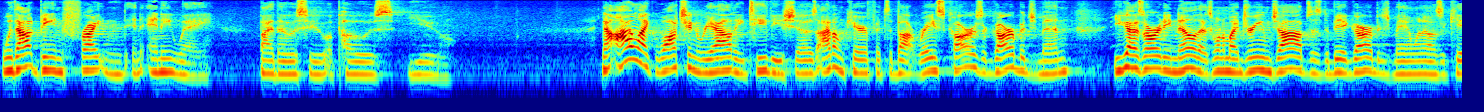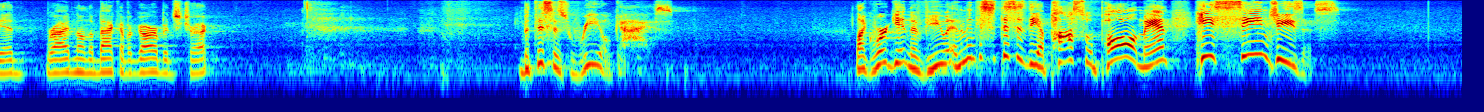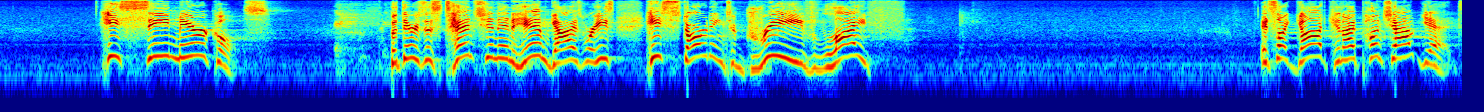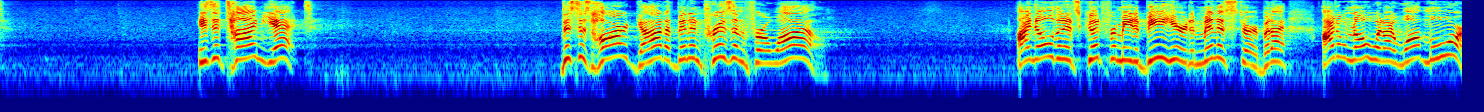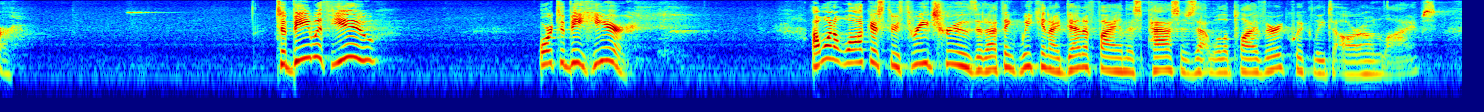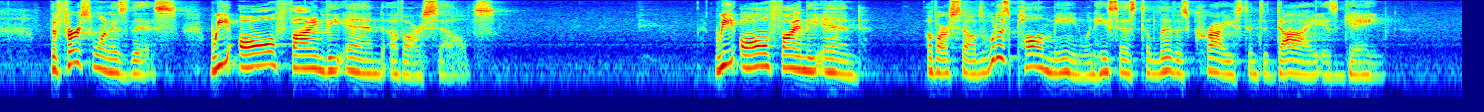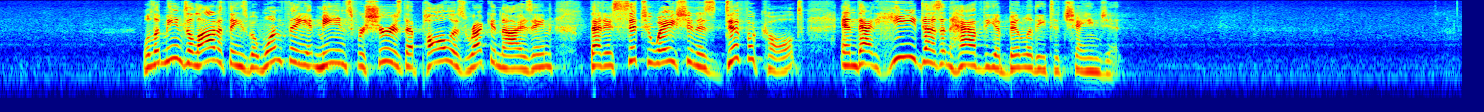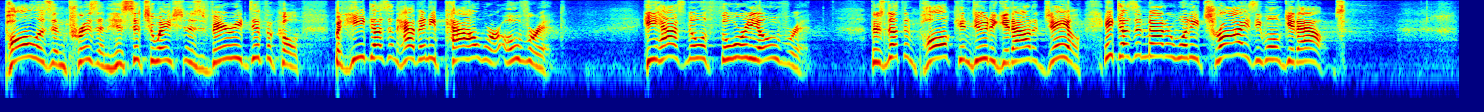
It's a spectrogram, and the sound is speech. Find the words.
without being frightened in any way by those who oppose you. Now, I like watching reality TV shows. I don't care if it's about race cars or garbage men. You guys already know that's one of my dream jobs is to be a garbage man when I was a kid, riding on the back of a garbage truck. But this is real, guys. Like we're getting a view, and I mean, this, this is the Apostle Paul, man. He's seen Jesus, he's seen miracles. But there's this tension in him, guys, where he's, he's starting to grieve life. It's like, God, can I punch out yet? Is it time yet? This is hard, God. I've been in prison for a while. I know that it's good for me to be here to minister, but I, I don't know what I want more. To be with you or to be here. I want to walk us through three truths that I think we can identify in this passage that will apply very quickly to our own lives. The first one is this we all find the end of ourselves we all find the end of ourselves. What does Paul mean when he says to live is Christ and to die is gain? Well, it means a lot of things, but one thing it means for sure is that Paul is recognizing that his situation is difficult and that he doesn't have the ability to change it. Paul is in prison. His situation is very difficult, but he doesn't have any power over it. He has no authority over it. There's nothing Paul can do to get out of jail. It doesn't matter what he tries, he won't get out.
